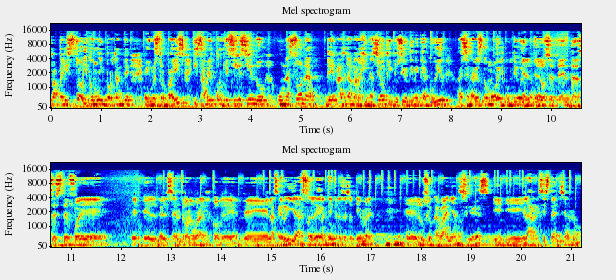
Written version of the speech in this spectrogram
papel histórico muy importante en nuestro país y saber por qué sigue siendo una zona de alta marginación que inclusive tienen que acudir a escenarios como el cultivo de... En, los 70 este fue eh, el, centro neurálgico de, las guerrillas, el 23 de septiembre, eh, Lucio Cabañas. Así es. Y, la resistencia, ¿no?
